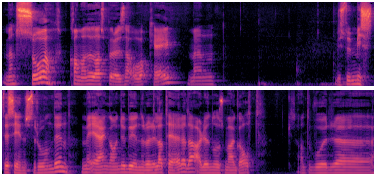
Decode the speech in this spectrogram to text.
Men så kan man jo da spørre seg ok, men hvis du mister sinnsroen din med en gang du begynner å relatere, da er det jo noe som er galt. Hvor, eh,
